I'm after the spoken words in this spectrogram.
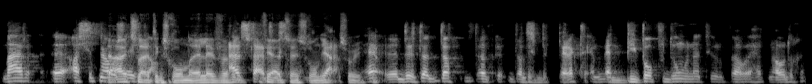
Maar uh, als je het nou. De uitsluitingsronde, even. even uitsluitingsronde, ja, sorry. Hè, dus dat, dat, dat, dat is beperkt. En met bebop doen we natuurlijk wel het nodige.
